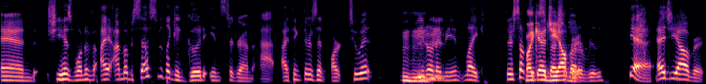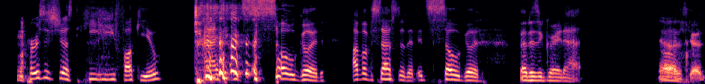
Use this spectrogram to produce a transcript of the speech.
and she has one of I, i'm obsessed with like a good instagram at i think there's an art to it Mhm. you know what i Mhm. mean like there's something Like Edgy special about Albert. it really yeah edgy albert hers is just he he fuck you and i think it's so good i'm obsessed with it it's so good That is a great at. Yeah, that Oh. is good.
